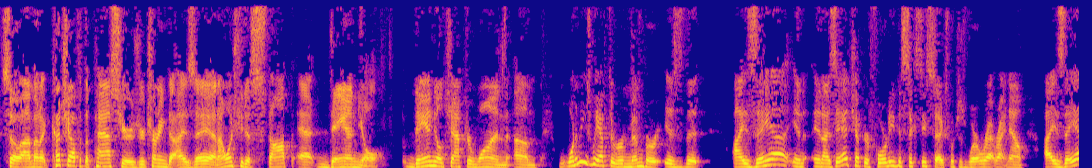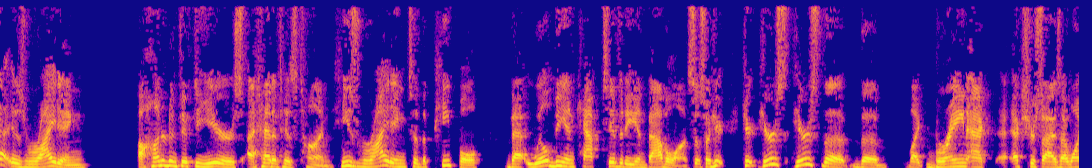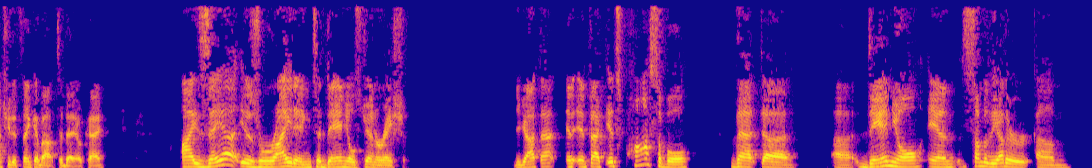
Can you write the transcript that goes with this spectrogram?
So I'm going to cut you off at the pass here as you're turning to Isaiah, and I want you to stop at Daniel. Daniel chapter 1. Um, one of the things we have to remember is that Isaiah, in, in Isaiah chapter 40 to 66, which is where we're at right now, Isaiah is writing 150 years ahead of his time. He's writing to the people that will be in captivity in Babylon. So, so here, here, here's, here's the, the like brain act exercise I want you to think about today, okay? Isaiah is writing to Daniel's generation. You got that? In, fact, it's possible that uh, uh, Daniel and some of the other um,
